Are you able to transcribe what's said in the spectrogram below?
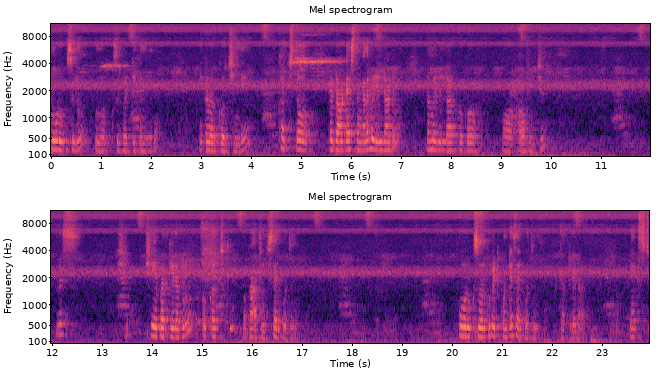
మూడు ఉక్సులు ఉక్సులు పట్టి కింద కదా ఇక్కడ వరకు వచ్చింది. ఖర్చుతో ఇక్కడ డాట్ వేస్తాం కదా మిడిల్ డాట్ ఆ మిడిల్ డాట్కి ఒక హాఫ్ ఇంచ్ ప్లస్ షేప్ అతికేటప్పుడు ఒక ఖర్చుకి ఒక హాఫ్ ఇంచ్ సరిపోతుంది. ఫోర్ ఉక్స్ వరకు పెట్టుకుంటే సరిపోతుంది. కరెక్ట్గా డాట్ నెక్స్ట్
